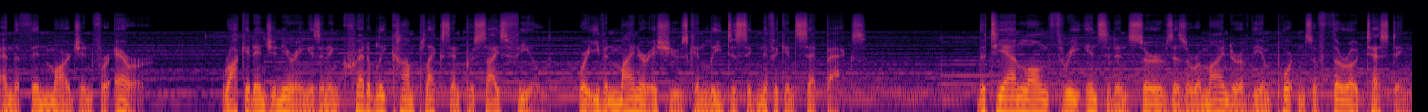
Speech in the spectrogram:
and the thin margin for error. Rocket engineering is an incredibly complex and precise field, where even minor issues can lead to significant setbacks. The Tianlong 3 incident serves as a reminder of the importance of thorough testing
